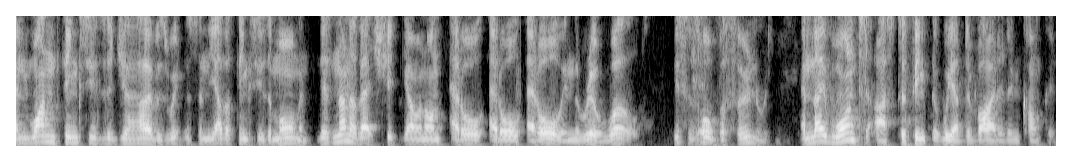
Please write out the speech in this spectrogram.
and one thinks he's a Jehovah's Witness, and the other thinks he's a Mormon. There's none of that shit going on at all, at all, at all in the real world. This is all buffoonery, and they want us to think that we are divided and conquered.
